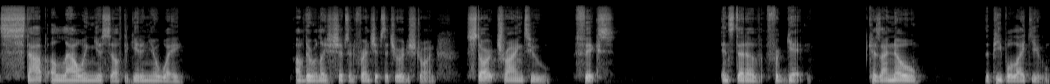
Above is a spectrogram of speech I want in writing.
stop allowing yourself to get in your way of the relationships and friendships that you're destroying. Start trying to fix instead of forget. Because I know the people like you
